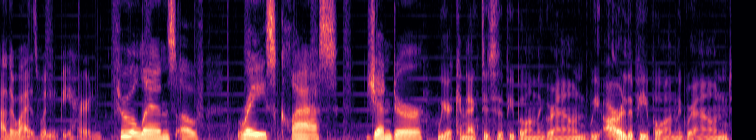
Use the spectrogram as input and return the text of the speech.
otherwise wouldn't be heard. Through a lens of race, class, gender. We are connected to the people on the ground. We are the people on the ground.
